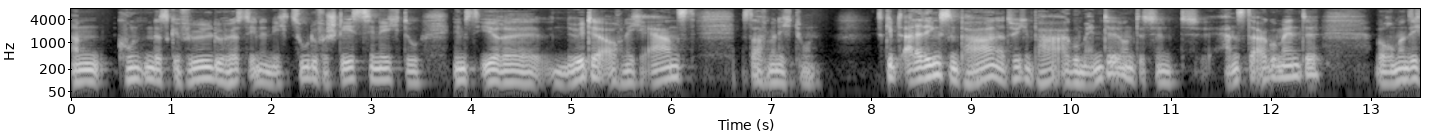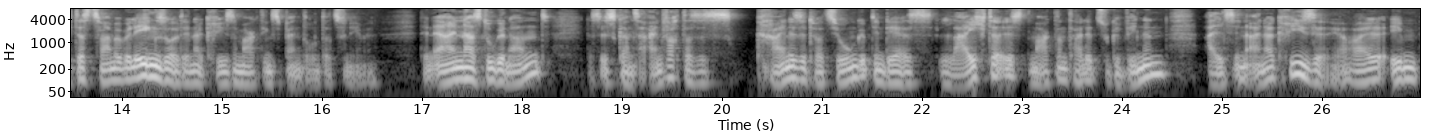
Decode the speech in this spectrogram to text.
haben Kunden das Gefühl, du hörst ihnen nicht zu, du verstehst sie nicht, du nimmst ihre Nöte auch nicht ernst. Das darf man nicht tun. Es gibt allerdings ein paar, natürlich ein paar Argumente und es sind ernste Argumente, warum man sich das zweimal überlegen sollte, in der Krise Marketing Spend runterzunehmen. Den einen hast du genannt, das ist ganz einfach, dass es keine Situation gibt, in der es leichter ist, Marktanteile zu gewinnen, als in einer Krise, ja, weil eben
